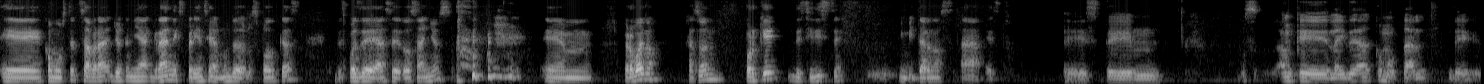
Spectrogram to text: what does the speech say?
eh, como usted sabrá, yo tenía gran experiencia en el mundo de los podcasts después de hace dos años. Em, pero bueno, Jason, ¿Por qué decidiste invitarnos a esto? Este, pues, aunque la idea como tal de,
